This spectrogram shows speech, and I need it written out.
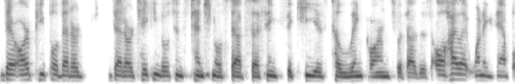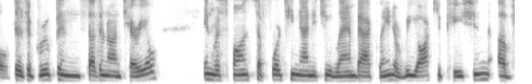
there are people that are that are taking those intentional steps. I think the key is to link arms with others. I'll highlight one example. There's a group in southern ontario in response to 1492 land back lane a reoccupation of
